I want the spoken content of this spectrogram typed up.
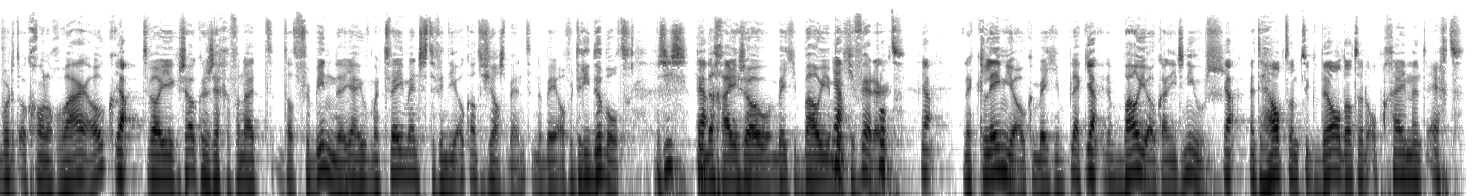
wordt het ook gewoon nog waar ook. Ja. Terwijl je zou kunnen zeggen vanuit dat verbinden... ja, je hoeft maar twee mensen te vinden die ook enthousiast bent. En dan ben je over drie dubbeld. Precies. En dan ga je zo een beetje bouw je een beetje verder. Klopt. Ja. En dan claim je ook een beetje een plek. Ja. En dan bouw je ook aan iets nieuws. ja, het helpt natuurlijk wel dat er op een gegeven moment echt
